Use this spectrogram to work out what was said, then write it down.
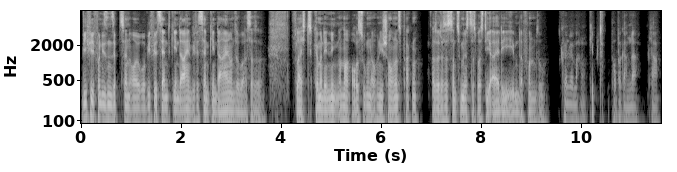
wie viel von diesen 17 Euro, wie viel Cent gehen dahin, wie viel Cent gehen dahin und sowas. Also vielleicht können wir den Link nochmal raussuchen, auch in die Shownotes packen. Also das ist dann zumindest das, was die ARD eben davon so Können wir machen. gibt. Propaganda, klar.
